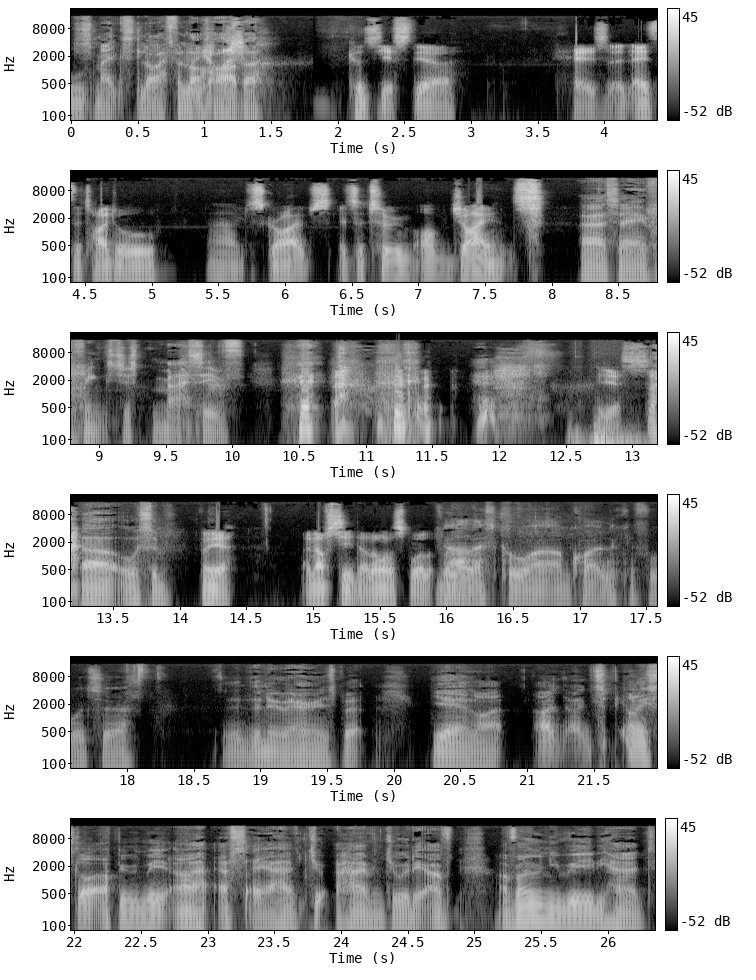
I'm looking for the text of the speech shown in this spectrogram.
just makes life a lot harder. because yes, there, as as the title uh, describes, it's a tomb of giants. Uh, so everything's just massive. Yes, Uh, awesome. but yeah, enough said. I don't want to spoil it for No, you. that's cool. I, I'm quite looking forward to uh, the, the new areas, but yeah, like I, I, to be honest, like I've been really, I, I say I have, I have enjoyed it. I've, I've only really had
